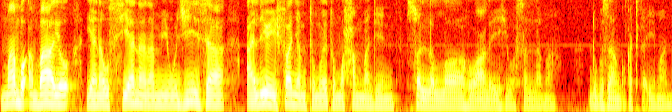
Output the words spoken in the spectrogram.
mambo ambayo yanahusiana na miujiza aliyoifanya mtume wetu muhammadin salallahu alaihi wasalama ndugu zangu katika imani.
